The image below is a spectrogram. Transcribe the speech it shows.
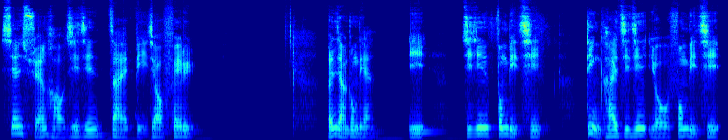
先选好基金，再比较费率。本讲重点：一、基金封闭期。定开基金有封闭期，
